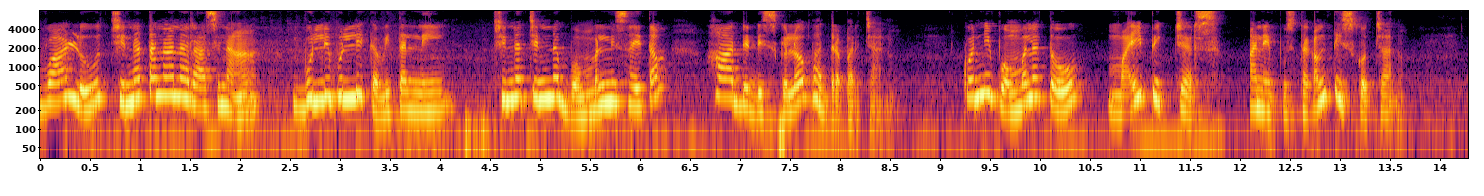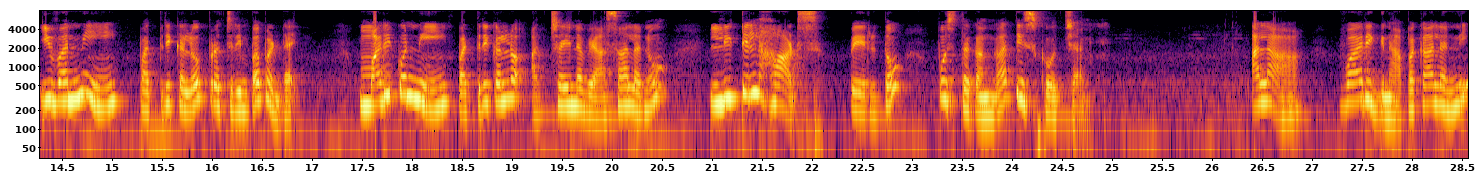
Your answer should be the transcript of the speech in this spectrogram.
వాళ్ళు చిన్నతనాన రాసిన బుల్లి బుల్లి కవితల్ని చిన్న చిన్న బొమ్మల్ని సైతం హార్డ్ డిస్క్లో భద్రపరిచాను. కొన్ని బొమ్మలతో మై పిక్చర్స్ అనే పుస్తకం తీసుకొచ్చాను. ఇవన్నీ పత్రికలో ప్రచురింపబడ్డాయి. మరికొన్ని పత్రికల్లో అచ్చైన వ్యాసాలను లిటిల్ హార్ట్స్ పేరుతో పుస్తకంగా తీసుకువచ్చాను. అలా వారి జ్ఞాపకాలన్నీ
